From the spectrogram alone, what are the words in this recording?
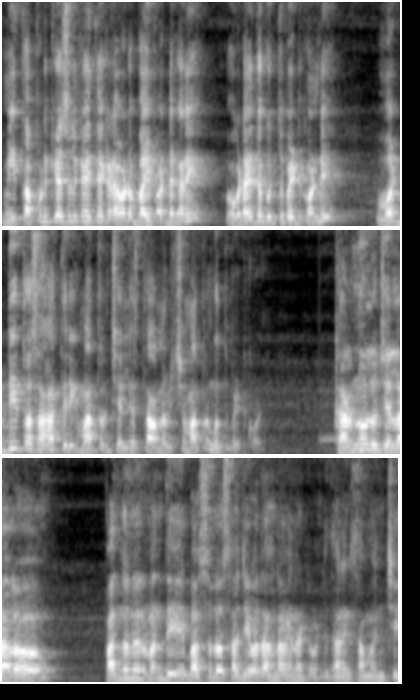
మీ తప్పుడు కేసులకైతే ఇక్కడ ఎవడో భయపడ్డ కానీ ఒకటైతే గుర్తుపెట్టుకోండి వడ్డీతో సహా తిరిగి మాత్రం చెల్లిస్తా ఉన్న విషయం మాత్రం గుర్తుపెట్టుకోండి. కర్నూలు జిల్లాలో పంతొమ్మిది మంది బస్సులో సజీవ దహనమైనటువంటి దానికి సంబంధించి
